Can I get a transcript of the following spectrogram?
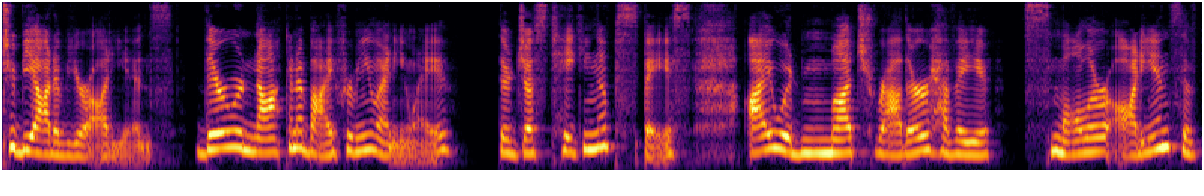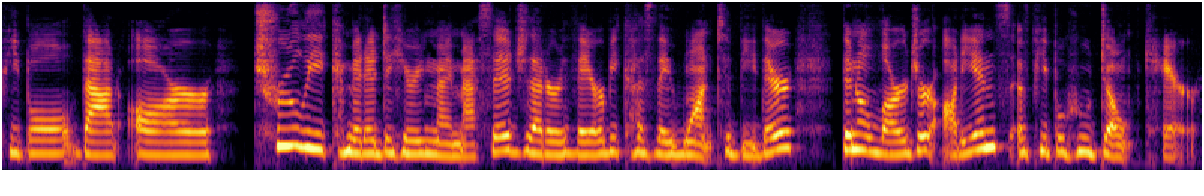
to be out of your audience. They were not going to buy from you anyway. They're just taking up space. I would much rather have a smaller audience of people that are truly committed to hearing my message, that are there because they want to be there, than a larger audience of people who don't care.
